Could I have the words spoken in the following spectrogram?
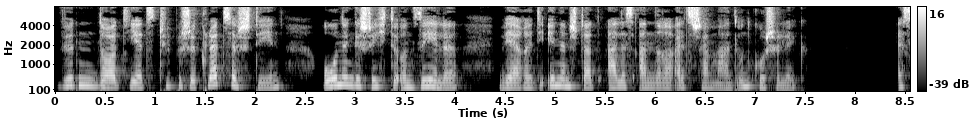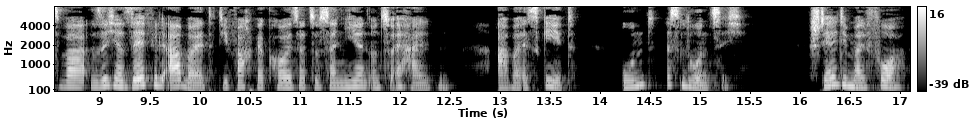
Würden dort jetzt typische Klötze stehen, ohne Geschichte und Seele, wäre die Innenstadt alles andere als charmant und kuschelig. Es war sicher sehr viel Arbeit, die Fachwerkhäuser zu sanieren und zu erhalten. Aber es geht. Und es lohnt sich. Stell dir mal vor,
